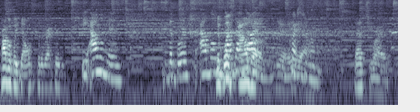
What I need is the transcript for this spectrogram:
Probably don't, for the record. The album is the Bliss album. The Bliss dot, album. dot, Yeah, yeah, yeah. mark. That's right.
